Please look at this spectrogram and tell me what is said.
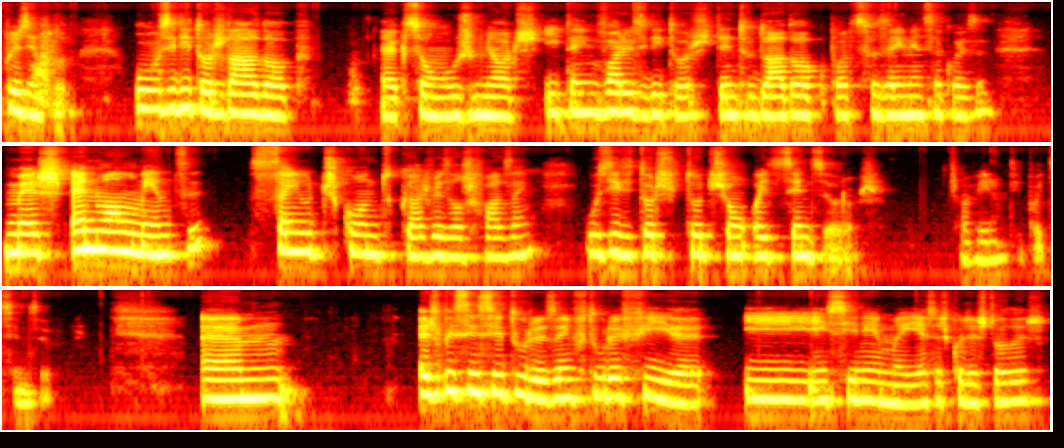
Por exemplo, os editores da Adobe, que são os melhores, e tem vários editores dentro do Adobe, pode-se fazer imensa coisa, mas anualmente, sem o desconto que às vezes eles fazem, os editores todos são 800 euros. Já viram? Tipo 800 euros. Um, as licenciaturas em fotografia e em cinema e essas coisas todas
